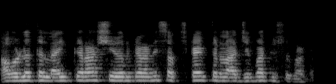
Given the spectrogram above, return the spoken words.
आवडलं तर लाईक करा शेअर करा आणि सबस्क्राईब करायला अजिबात विसरू नका.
